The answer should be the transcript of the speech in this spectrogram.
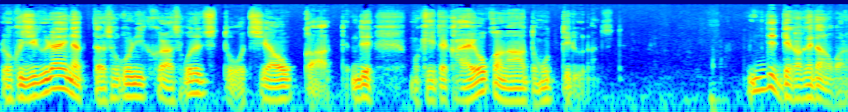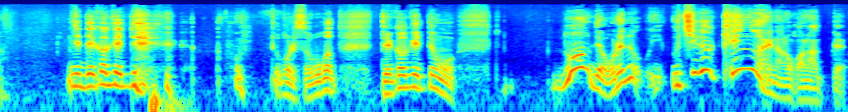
6時ぐらいになったらそこに行くから、そこでちょっと落ち合おうかって。で、もう携帯変えようかなと思ってる、なんつって。で、出かけたのかな。で、出かけて、ほんとこれすごかった。出かけても、なんで俺の、うちが県外なのかなって。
